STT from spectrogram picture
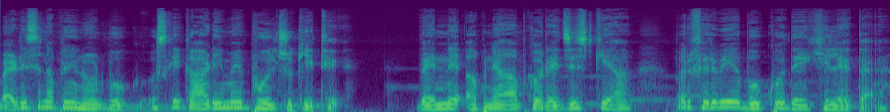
मेडिसन अपनी नोटबुक उसकी गाड़ी में भूल चुकी थी। बेन ने अपने आप को रजिस्ट किया, पर फिर भी ये बुक को देख ही लेता है।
